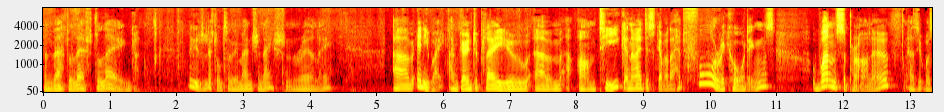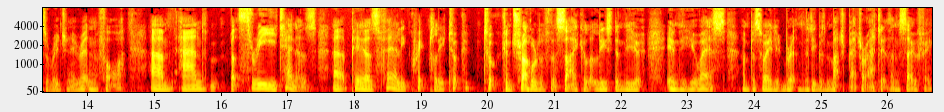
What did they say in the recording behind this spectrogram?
and that left leg leaves little to the imagination, really. Um, anyway, I'm going to play you um, Antique, and I discovered I had four recordings. One soprano, as it was originally written for, um, and but three tenors. Uh, Pears fairly quickly took took control of the cycle, at least in the U- in the US, and persuaded Britten that he was much better at it than Sophie.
